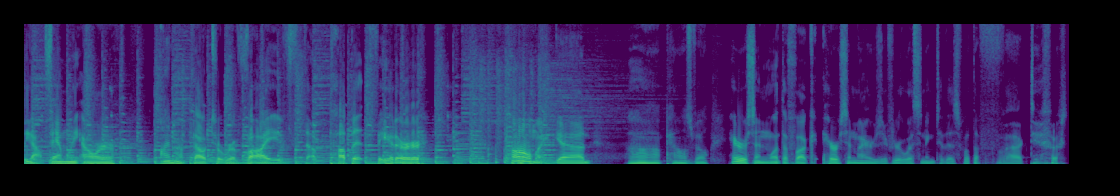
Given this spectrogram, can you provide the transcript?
We got family hour. I'm about to revive the puppet theater. Oh my god. Ah, oh, Palsville. Harrison, what the fuck? Harrison Myers, if you're listening to this, what the fuck, dude?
